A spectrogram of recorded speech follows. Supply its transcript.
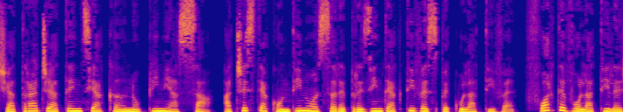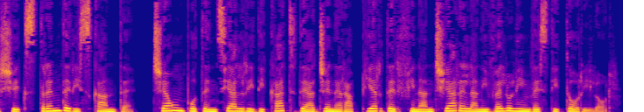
și atrage atenția că, în opinia sa, acestea continuă să reprezinte active speculative, foarte volatile și extrem de riscante, ce au un potențial ridicat de a genera pierderi financiare la nivelul investitorilor.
